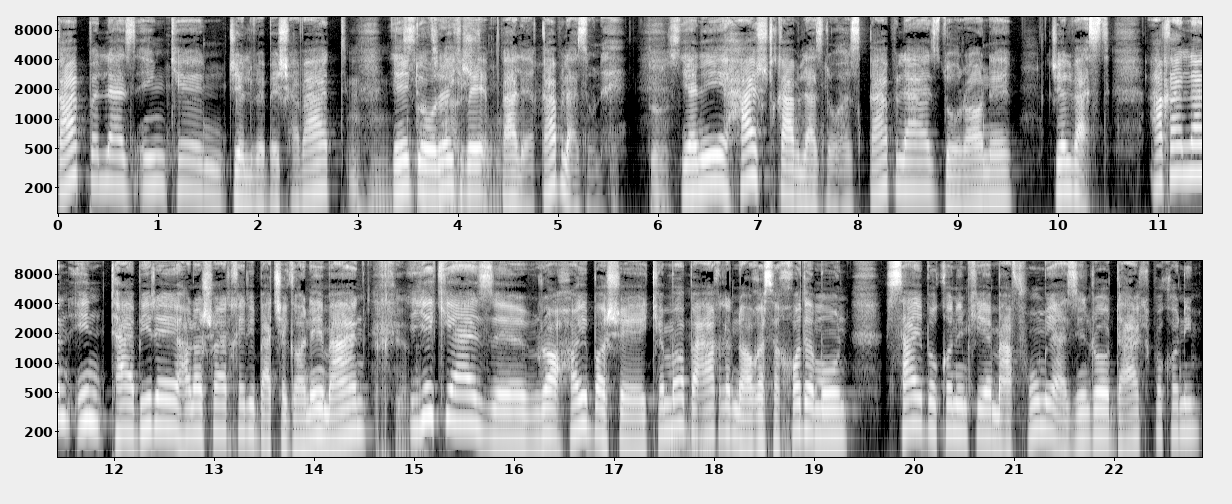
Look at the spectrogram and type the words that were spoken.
قبل از اینکه جلوه بشود یعنی دوره که به. بله قبل از اونه. درست یعنی هشت قبل از نه است. قبل از دوران جلوه است اقلا این تعبیر حالا شاید خیلی بچگانه من. یکی از راههایی باشه که ما به عقل ناقص خودمون سعی بکنیم که یه مفهومی از این رو درک بکنیم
